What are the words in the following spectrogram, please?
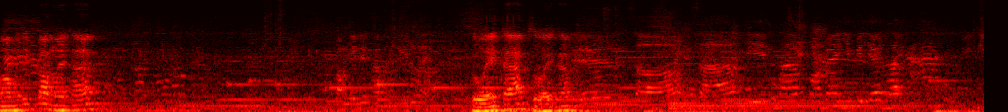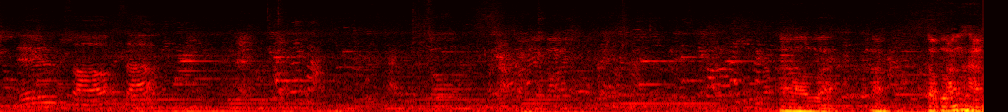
มองไปที่กล้องเลยครับกล้องนี้ด้วยครับกล้องนี้ด้วยสวยครับ สวยครับ ครับพ่อแม่ยิ้มเยอะครับหนึ่งสองสามเอาล่ะอะกับหลังหัน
